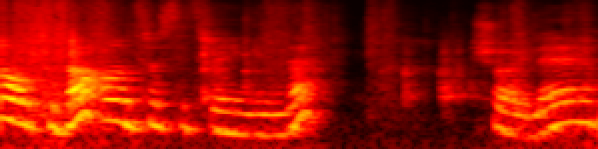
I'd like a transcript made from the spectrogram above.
altı da antrasit renginde. Şöyle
